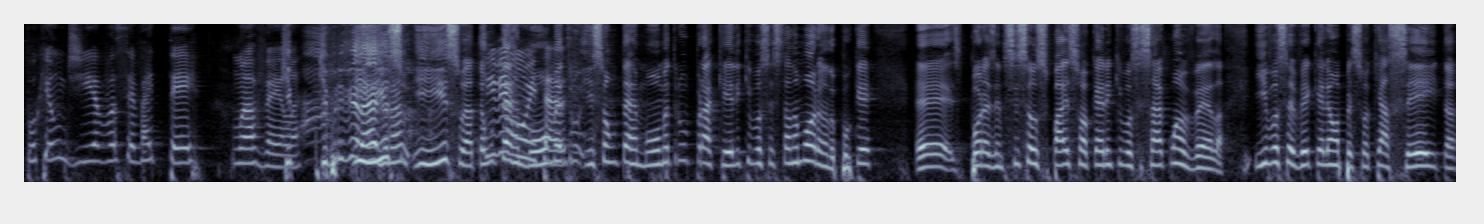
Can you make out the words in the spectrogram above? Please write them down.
porque um dia você vai ter uma vela. Que privilégio, e isso, né? E isso é até um termômetro, muitas. isso é um termômetro para aquele que você está namorando, porque é, por exemplo, se seus pais só querem que você saia com a vela e você vê que ele é uma pessoa que aceita,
